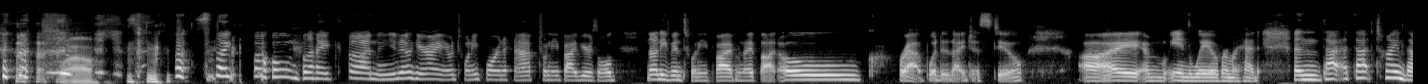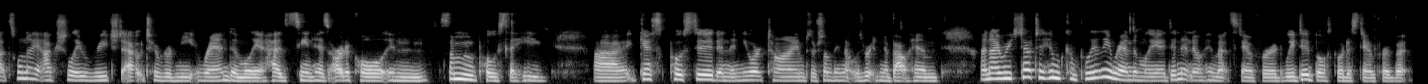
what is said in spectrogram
wow. it's like, oh my God. And you know, here I am, 24 and a half, 25 years old, not even 25. And I thought, oh crap, what did I just do? I am in way over my head. And that at that time, that's when I actually reached out to Ramit randomly. I had seen his article in some post that he uh, guest posted in the New York Times or something that was written about him. And I reached out to him completely randomly. I didn't know him at Stanford. We did both go to Stanford, but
